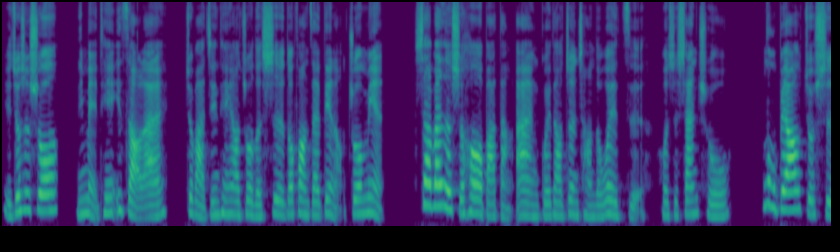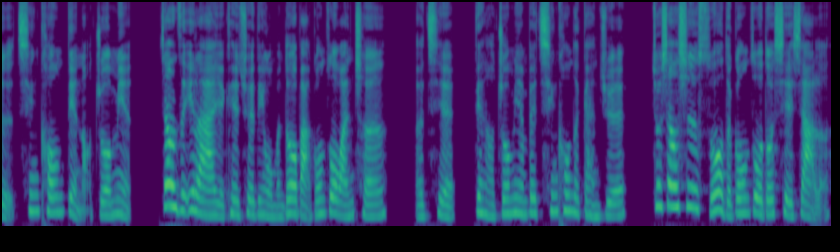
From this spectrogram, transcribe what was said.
也就是说，你每天一早来。就把今天要做的事都放在电脑桌面，下班的时候把档案归到正常的位置，或是删除。目标就是清空电脑桌面，这样子一来也可以确定我们都有把工作完成，而且电脑桌面被清空的感觉，就像是所有的工作都卸下了，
